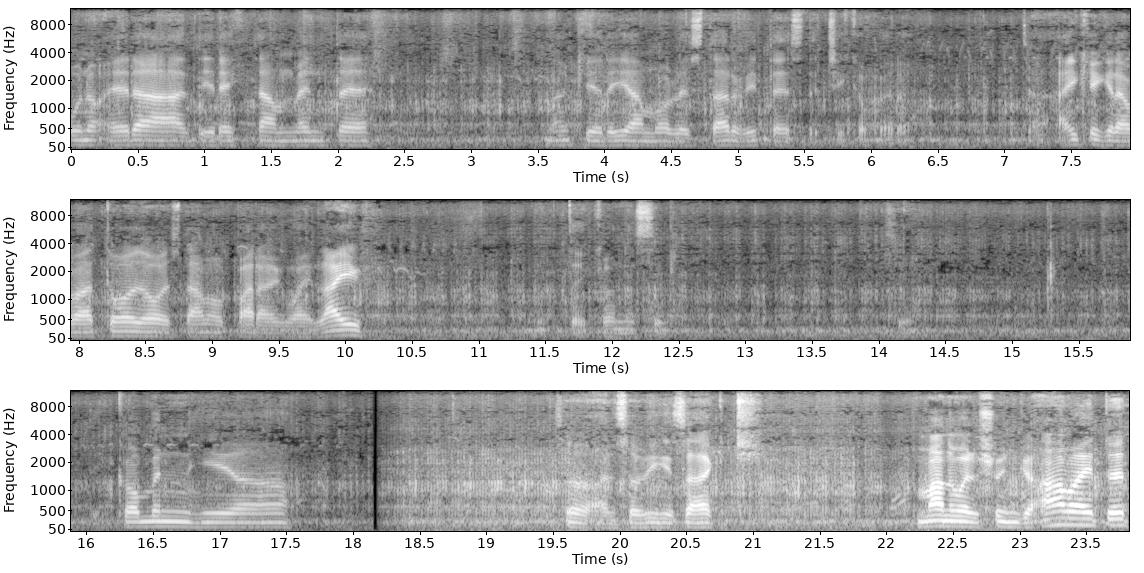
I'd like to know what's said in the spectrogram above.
uno era directamente, no quería molestar, viste, este chico, pero o sea, hay que grabar todo, estamos Paraguay Live, usted conoce. So. Die kommen hier, so, also wie gesagt, manuell schön gearbeitet,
